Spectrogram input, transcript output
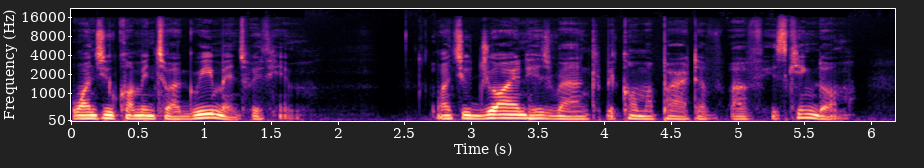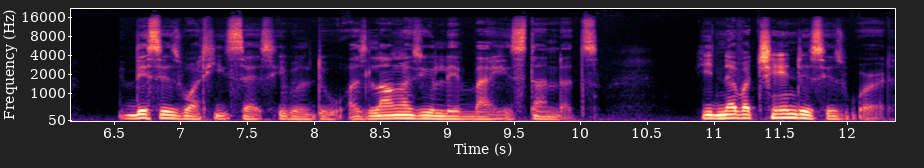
once you come into agreement with him. Once you join his rank, become a part of, of his kingdom. This is what he says he will do as long as you live by his standards. He never changes his word.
